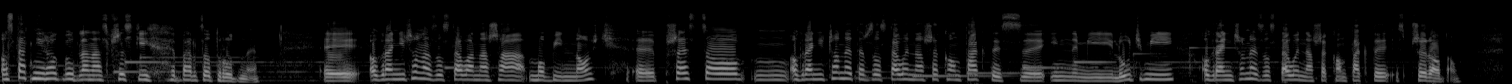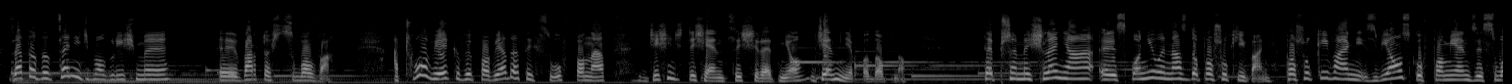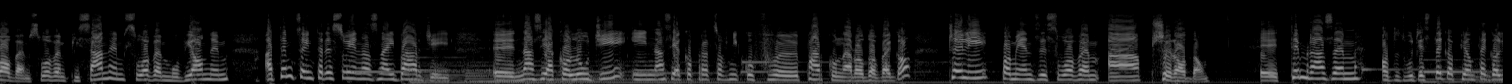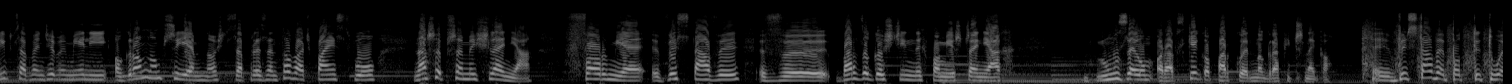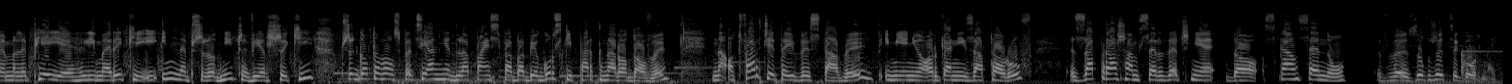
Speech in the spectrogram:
Ostatni rok był dla nas wszystkich bardzo trudny. Y, Ograniczona została nasza mobilność, y, przez co mm, ograniczone też zostały nasze kontakty z innymi ludźmi, ograniczone zostały nasze kontakty z przyrodą. Za to docenić mogliśmy y, wartość słowa. A człowiek wypowiada tych słów ponad 10 tysięcy średnio dziennie podobno. Te przemyślenia y, skłoniły nas do poszukiwań. Poszukiwań związków pomiędzy słowem, słowem pisanym, słowem mówionym, a tym, co interesuje nas najbardziej, y, nas jako ludzi i nas jako pracowników y, Parku Narodowego, czyli pomiędzy słowem a przyrodą. Y, Tym razem od 25 lipca będziemy mieli ogromną przyjemność zaprezentować Państwu nasze przemyślenia w formie wystawy w bardzo gościnnych pomieszczeniach Muzeum Orawskiego Parku Etnograficznego. Y, Wystawę pod tytułem Lepieje, limeryki i inne przyrodnicze wierszyki przygotował specjalnie dla Państwa Babiogórski Park Narodowy. Na otwarcie tej wystawy w imieniu organizatorów zapraszam serdecznie do skansenu w Zubrzycy Górnej.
